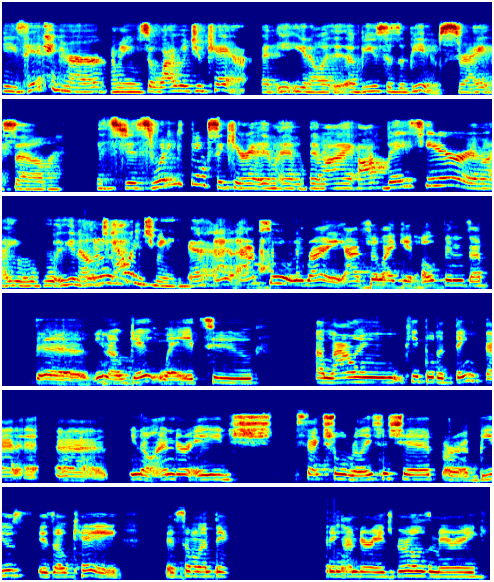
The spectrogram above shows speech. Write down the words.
he's hitting her. I mean, so why would you care? That you know, abuse is abuse, right? So it's just, what do you think, Sakira? Am, am, am I off base here, or am I, you know, no, challenge me? absolutely right. I feel like it opens up the, you know, gateway to allowing people to think that, uh, you know, underage sexual relationship or abuse is okay. If someone thinks underage girls marry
